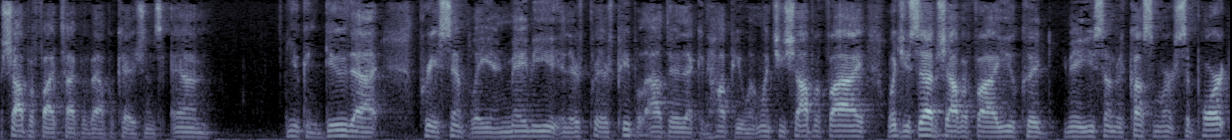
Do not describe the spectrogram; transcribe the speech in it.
Shopify type of applications. And you can do that pretty simply. And maybe there's there's people out there that can help you. And once you shopify once you set up shopify you could maybe use some of the customer support.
